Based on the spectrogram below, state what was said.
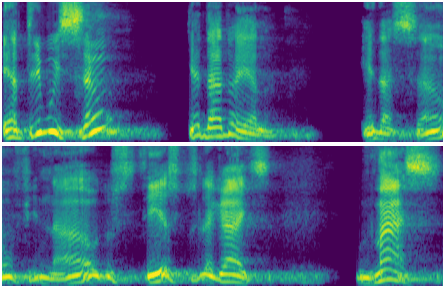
É atribuição que é dado a ela. Redação final dos textos legais. Mas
